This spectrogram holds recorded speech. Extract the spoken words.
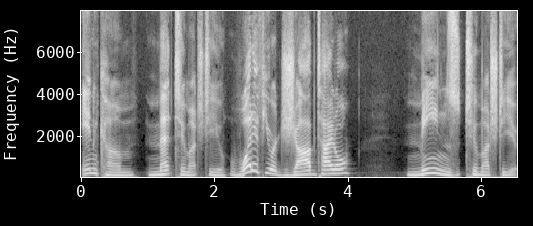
income meant too much to you? What if your job title means too much to you?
